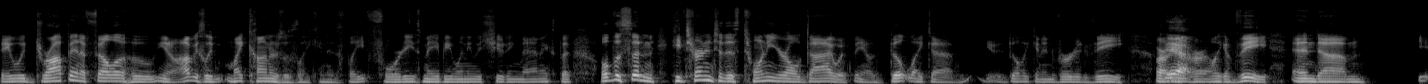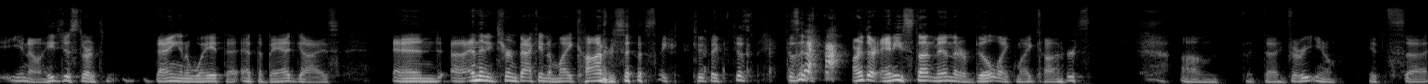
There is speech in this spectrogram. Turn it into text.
they would drop in a fellow who, you know, obviously Mike Connors was like in his late 40s maybe when he was shooting Mannix, but all of a sudden he turned into this 20 year old guy with, you know, was built like a, built like an inverted V or, yeah. or like a V. And, um, you know, he just starts banging away at the, at the bad guys. And, uh, and then he turned back into Mike Connors. it was like, could they just, doesn't, aren't there any stunt men that are built like Mike Connors? Um, but, uh, very, you know, it's uh,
